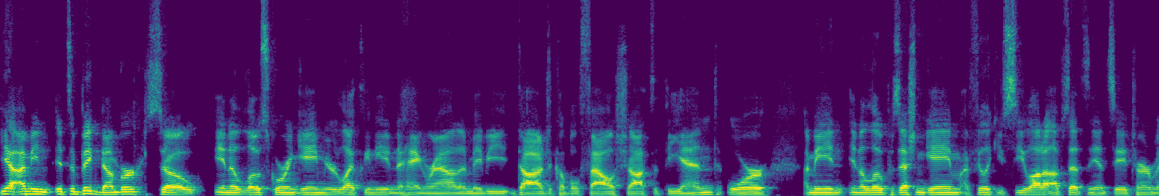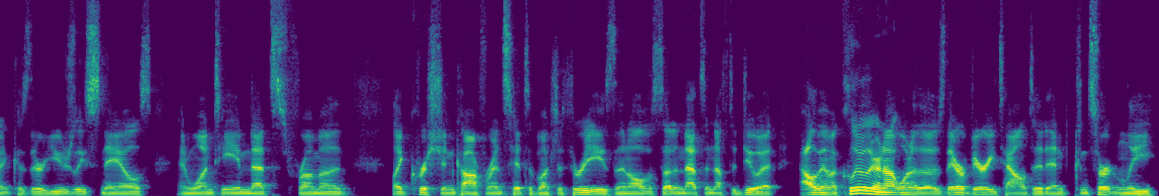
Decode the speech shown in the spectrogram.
Yeah, I mean, it's a big number. So in a low scoring game, you're likely needing to hang around and maybe dodge a couple foul shots at the end. Or, I mean, in a low possession game, I feel like you see a lot of upsets in the NCAA tournament because they're usually snails and one team that's from a like Christian conference hits a bunch of threes, then all of a sudden that's enough to do it. Alabama clearly are not one of those. They're very talented and can certainly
